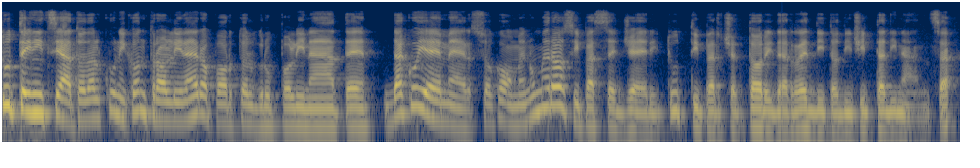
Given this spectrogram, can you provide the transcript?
Tutto è iniziato da alcuni controlli in aeroporto del gruppo Linate, da cui è emerso come numerosi passeggeri, tutti percettori del reddito di cittadinanza,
